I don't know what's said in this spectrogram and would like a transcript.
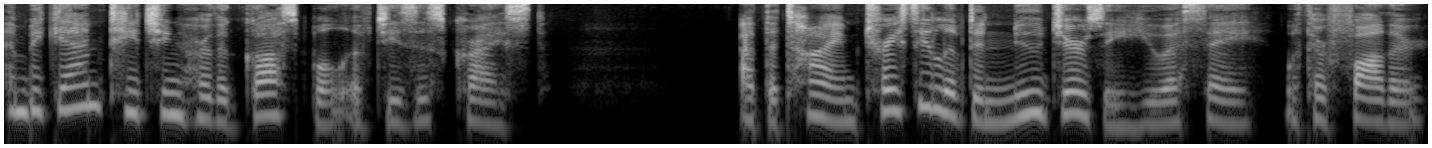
and began teaching her the gospel of Jesus Christ. At the time, Tracy lived in New Jersey, USA, with her father,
